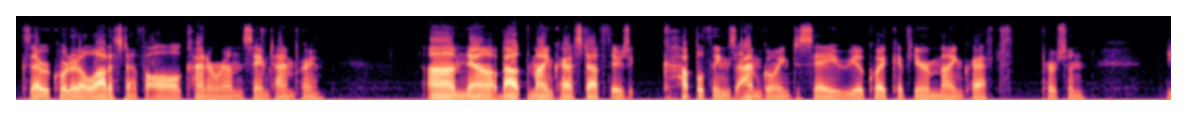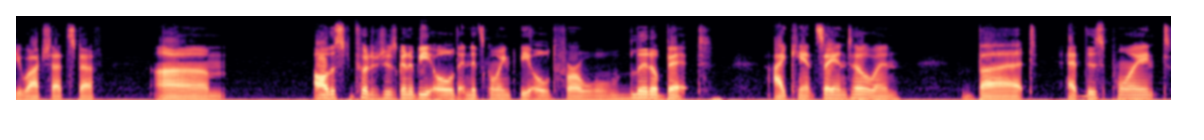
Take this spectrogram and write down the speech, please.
Because I recorded a lot of stuff all kind of around the same time frame. Um, now, about the Minecraft stuff, there's a couple things I'm going to say real quick. If you're a Minecraft person, you watch that stuff, um, all this footage is going to be old, and it's going to be old for a little bit. I can't say until when, but at this point,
